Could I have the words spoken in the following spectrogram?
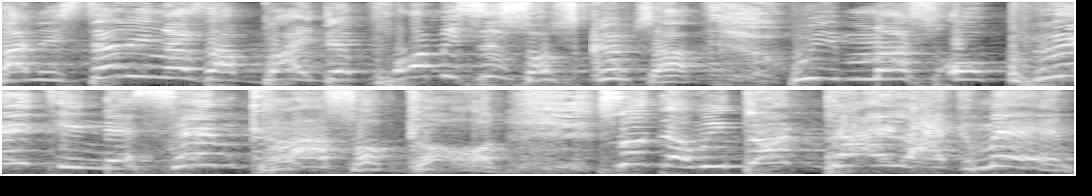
and it's telling us that by the promises of Scripture, we must operate in the same class of God so that we don't die like men.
